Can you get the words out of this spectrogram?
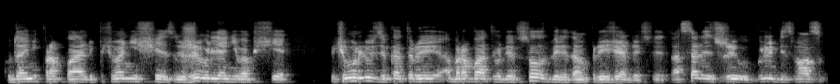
куда они пропали, почему они исчезли, живы ли они вообще, почему люди, которые обрабатывали в Солсбери, там приезжали, все это, остались живы, были без масок.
